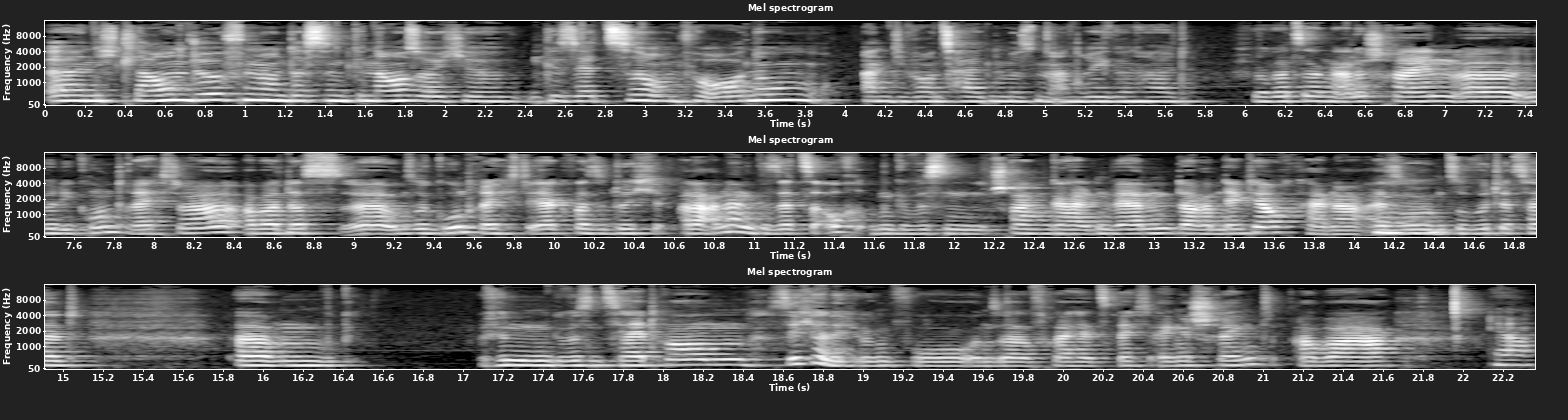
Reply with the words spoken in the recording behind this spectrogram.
äh, nicht klauen dürfen. Und das sind genau solche Gesetze und Verordnungen, an die wir uns halten müssen, an Regeln halt. Ich wollte gerade sagen, alle schreien äh, über die Grundrechte, aber dass äh, unsere Grundrechte ja quasi durch alle anderen Gesetze auch in gewissen Schranken gehalten werden, daran denkt ja auch keiner. Also mhm. so wird jetzt halt ähm, für einen gewissen Zeitraum sicherlich irgendwo unser Freiheitsrecht eingeschränkt, aber ja.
